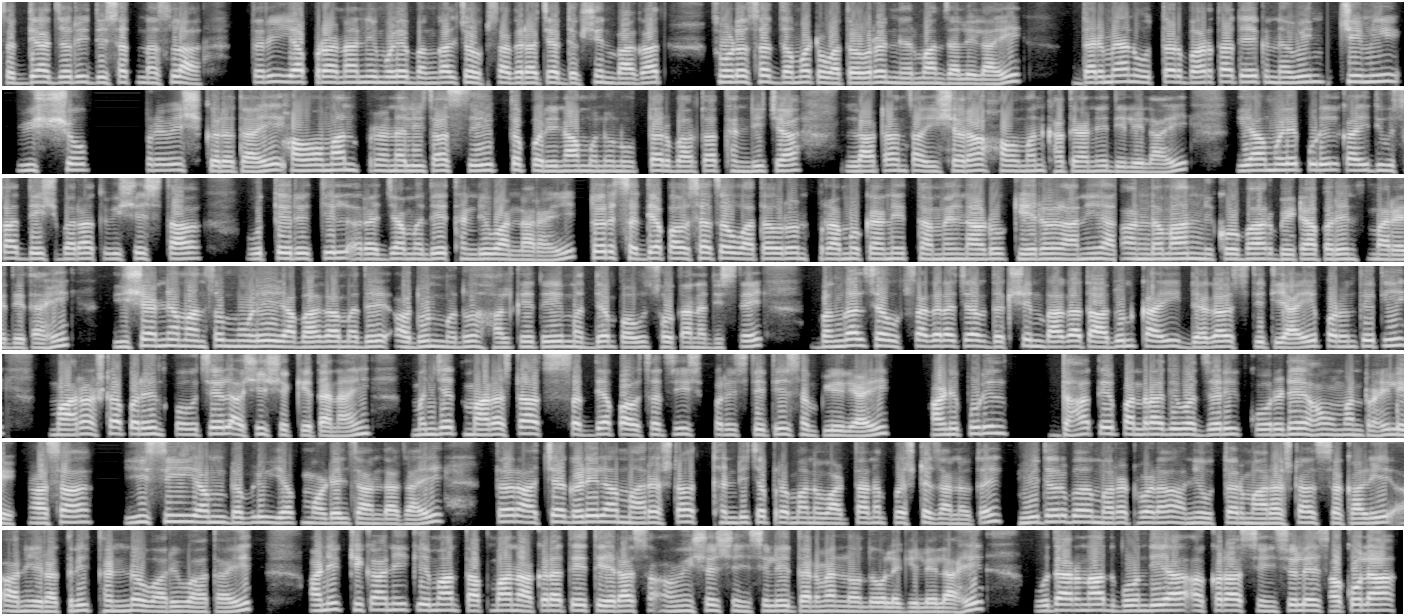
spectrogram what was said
सध्या जरी दिसत नसला तरी या प्रणालीमुळे बंगालच्या उपसागराच्या दक्षिण भागात थोडस दमट वातावरण निर्माण झालेलं आहे. दरम्यान उत्तर भारतात एक नवीन चिमी विक्षोभ प्रवेश करत आहे. हवामान प्रणालीचा संयुक्त परिणाम म्हणून उत्तर भारतात थंडीच्या लाटांचा इशारा हवामान खात्याने दिलेला आहे. यामुळे पुढील काही दिवसात देशभरात विशेषतः उत्तरेतील राज्यामध्ये थंडी वाढणार आहे. तर सध्या पावसाचं वातावरण प्रामुख्याने तामिळनाडू केरळ आणि अंदमान निकोबार बेटापर्यंत मर्यादित आहे. ईशान्य मान्सूनमुळे या भागामध्ये अधूनमधून हलके ते मध्यम पाऊस होताना दिसते बंगालच्या उपसागराच्या दक्षिण भागात अजून काही ढगाळ स्थिती आहे परंतु ती महाराष्ट्रापर्यंत पोहोचेल अशी शक्यता नाही. म्हणजेच महाराष्ट्रात सध्या पावसाची परिस्थिती संपलेली आहे. आणि पुढील दहा ते पंधरा दिवस जरी कोरडे हवामान राहिले असा E एम डब्ल्यू एफ मॉडेलचा अंदाज आहे. तर आजच्या घडीला महाराष्ट्रात थंडीचं प्रमाण वाढताना स्पष्ट जाणवतंय. विदर्भ मराठवाडा आणि उत्तर महाराष्ट्रात सकाळी आणि रात्री थंड वारे वाहत आहेत. अनेक ठिकाणी किमान तापमान अकरा ते तेरा अंश सेन्सिलेस दरम्यान नोंदवलं गेलेलं आहे. उदाहरणार्थ गोंदिया अकरा सेन्सिलेस अकोला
